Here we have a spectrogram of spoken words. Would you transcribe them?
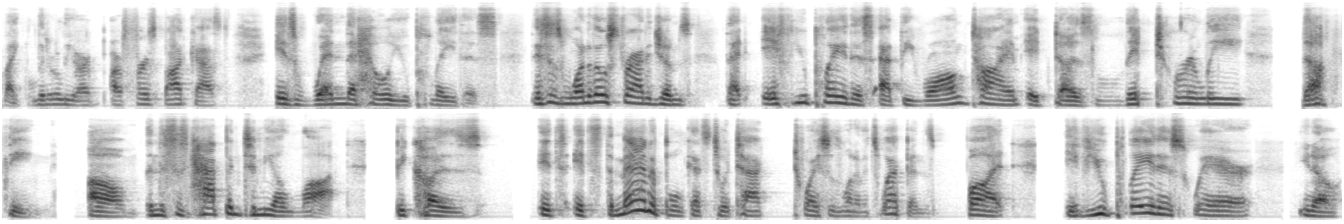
like literally our, our first podcast, is when the hell you play this. This is one of those stratagems that if you play this at the wrong time, it does literally nothing. Um, and this has happened to me a lot because it's it's the maniple gets to attack twice with one of its weapons. But if you play this where you know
